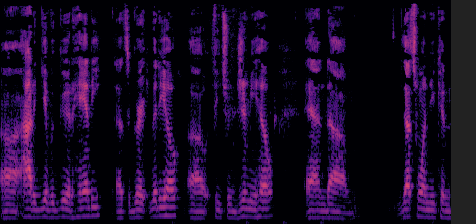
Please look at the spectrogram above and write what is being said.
Uh, how to give a good handy. That's a great video uh, featuring Jimmy Hill, and um, that's one you can.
